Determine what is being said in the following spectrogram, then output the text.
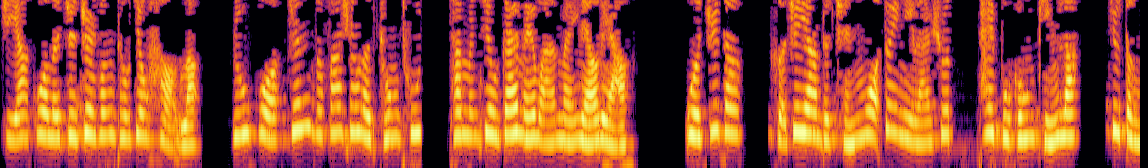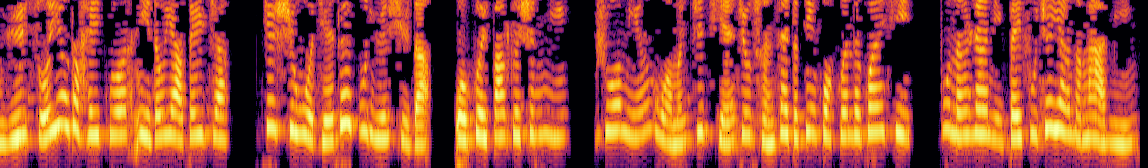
只要过了这阵风头就好了。如果真的发生了冲突，他们就该没完没了了。我知道。可这样的沉默对你来说太不公平了，就等于所有的黑锅你都要背着，这是我绝对不允许的。我会发个声明，说明我们之前就存在的订过婚的关系，不能让你背负这样的骂名，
